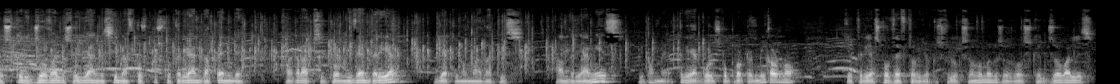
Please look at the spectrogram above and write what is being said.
ο Σκριτζόβαλης ο Γιάννης είναι αυτός που στο 35 θα γράψει το 0-3 για την ομάδα της Ανδριανής. Είπαμε 3 γκολ στο πρώτο μήχρονο και 3 στο δεύτερο για τους φιλοξενούμενους. Εδώ ο Σκριτζόβαλης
